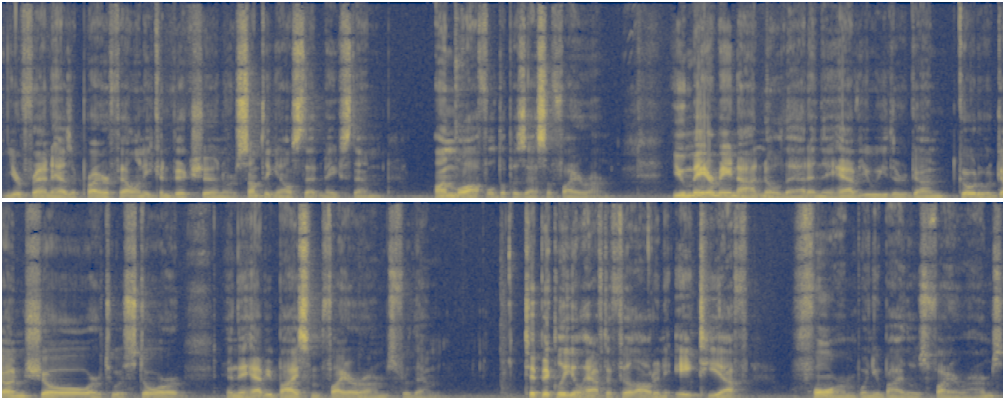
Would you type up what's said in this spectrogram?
your friend has a prior felony conviction or something else that makes them unlawful to possess a firearm. You may or may not know that, and they have you either gun, go to a gun show or to a store and they have you buy some firearms for them. Typically, you'll have to fill out an ATF form when you buy those firearms,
